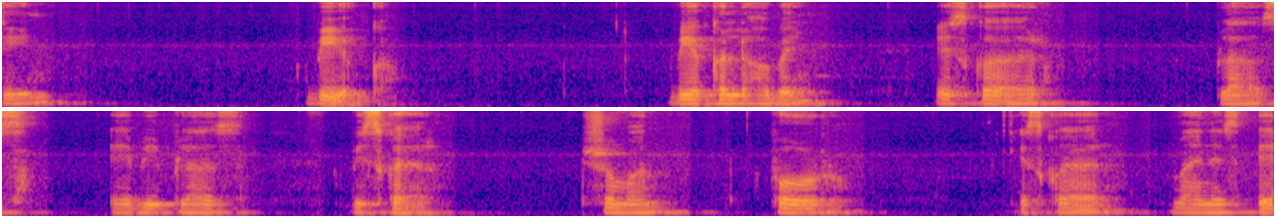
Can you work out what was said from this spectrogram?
তিন বিয়োগ। বিয়োগ করলে হবে square plus A B plus B square সমান four square minus A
